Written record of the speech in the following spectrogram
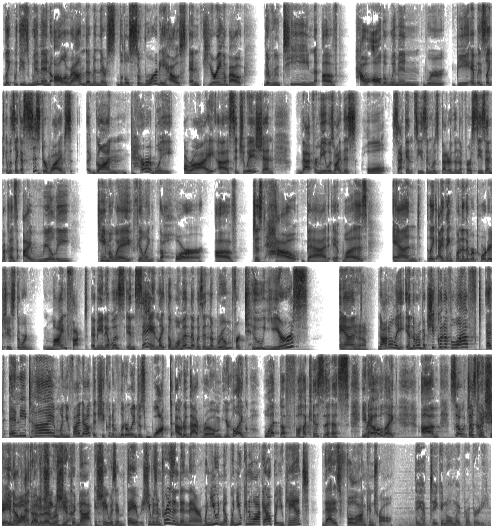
like with these women all around them in their little sorority house and hearing about the routine of how all the women were being it was like it was like a sister wives gone terribly awry uh, situation that for me was why this whole second season was better than the first season because i really came away feeling the horror of just how bad it was and like I think one of the reporters used the word mind fucked. I mean, it was insane. Like the woman that was in the room for two years and Yeah. not only in the room, but she could have left at any time. When you find out that she could have literally just walked out of that room, you're like, what the fuck is this? You know, like, um, so just could she you know, walked and- out of that she, room? she Yeah. could not because she was in they she was imprisoned in there. When you know when you can walk out but you can't, that is full on control. They had taken all my property,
